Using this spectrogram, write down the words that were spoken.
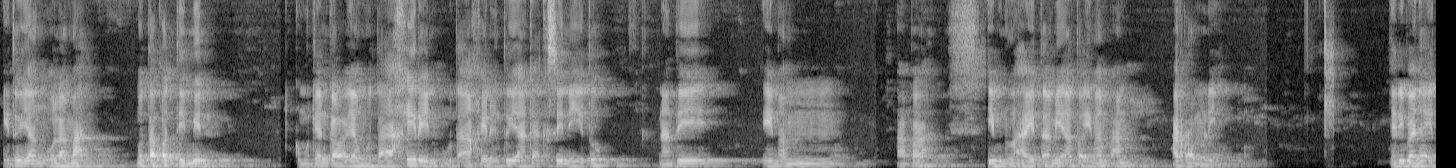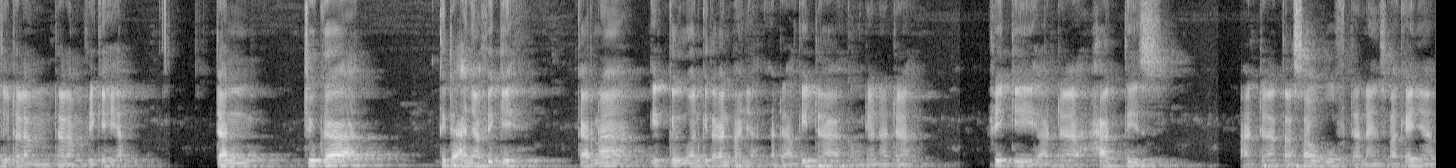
Itu yang ulama mutaqaddimin Kemudian kalau yang mutaakhirin, mutaakhirin itu yang agak ke sini itu nanti Imam apa Ibnu Haytami atau Imam Am Ar-Romli. Jadi banyak itu dalam dalam fikih ya. Dan juga tidak hanya fikih karena keilmuan kita kan banyak, ada akidah, kemudian ada fikih, ada hadis, ada tasawuf dan lain sebagainya.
